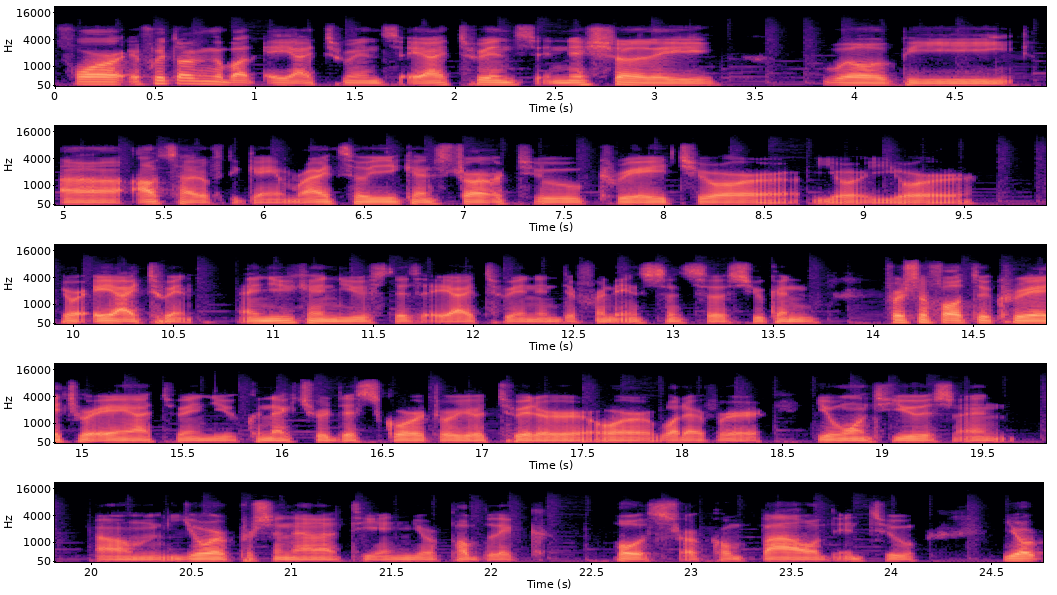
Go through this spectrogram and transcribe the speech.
for if we're talking about AI twins, AI twins initially will be uh, outside of the game, right? So you can start to create your your your your AI twin, and you can use this AI twin in different instances. You can first of all to create your AI twin, you connect your Discord or your Twitter or whatever you want to use, and um, your personality and your public posts are compiled into your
